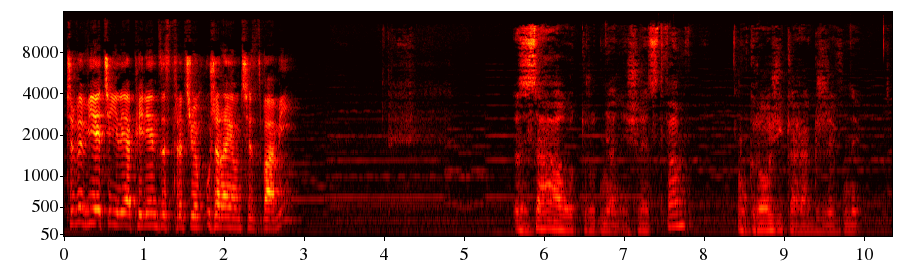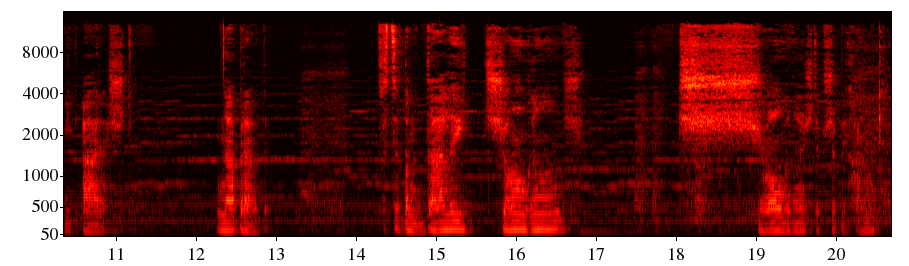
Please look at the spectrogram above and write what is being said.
Czy wy wiecie, ile ja pieniędzy straciłem użerając się z wami? Za utrudnianie śledztwa grozi kara grzywny i areszt. Naprawdę. Chce pan dalej ciągnąć, ciągnąć te przepychanki?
